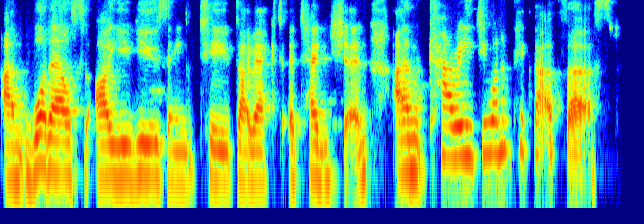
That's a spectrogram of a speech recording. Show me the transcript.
Um, what else are you using to direct attention? Um, Carrie, do you want to pick that up first?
